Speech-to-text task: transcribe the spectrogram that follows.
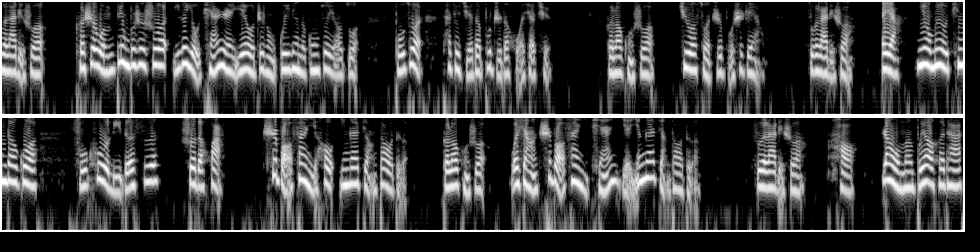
格拉底说：“可是我们并不是说一个有钱人也有这种规定的工作要做，不做他就觉得不值得活下去。”格劳孔说：“据我所知，不是这样。”苏格拉底说：“哎呀，你有没有听到过福库里德斯说的话？吃饱饭以后应该讲道德。”格劳孔说：“我想吃饱饭以前也应该讲道德。”苏格拉底说：“好，让我们不要和他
